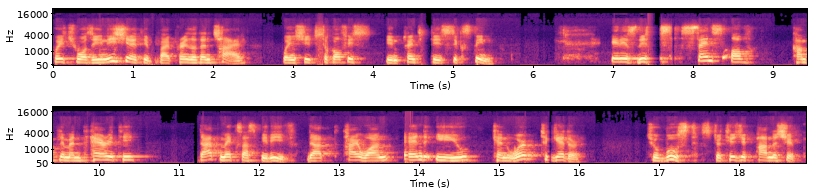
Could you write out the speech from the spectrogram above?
which was initiated by President Tsai when she took office in 2016. It is this sense of complementarity that makes us believe that Taiwan and the EU can work together to boost strategic partnership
